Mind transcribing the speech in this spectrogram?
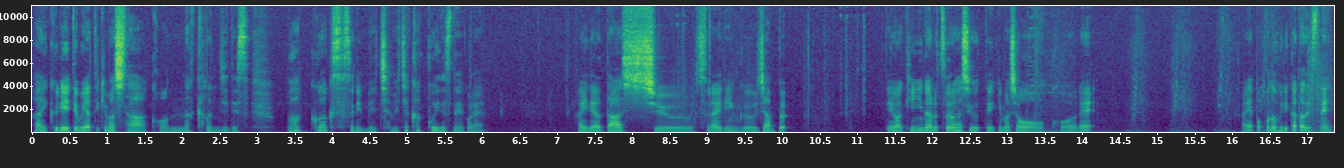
はい、クリエイティブやってきました。こんな感じです。バックアクセサリーめちゃめちゃかっこいいですね、これ。はい、では、ダッシュ、スライディング、ジャンプ。では、気になるツルハシ振っていきましょう。これ。あ、やっぱこの振り方ですね。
